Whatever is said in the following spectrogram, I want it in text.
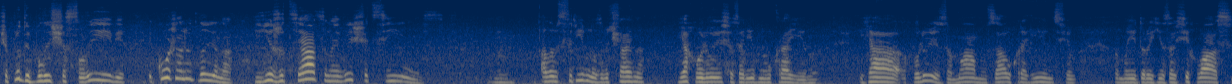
щоб люди були щасливі. І кожна людина, її життя це найвища цінність. Але все рівно, звичайно, я хвилююся за рідну Україну. Я хвилююсь за маму, за українців, мої дорогі, за всіх вас.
